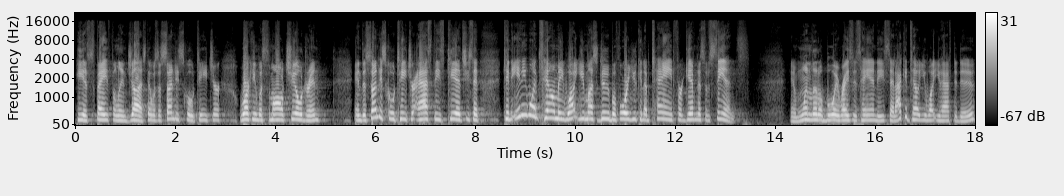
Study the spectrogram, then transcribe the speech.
he is faithful and just. There was a Sunday school teacher working with small children, and the Sunday school teacher asked these kids, she said, Can anyone tell me what you must do before you can obtain forgiveness of sins? And one little boy raised his hand. He said, I can tell you what you have to do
